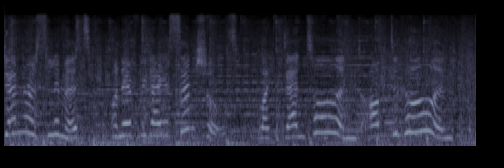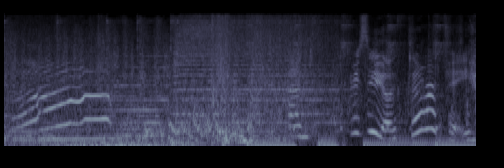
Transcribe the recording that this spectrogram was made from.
generous limits on everyday essentials like dental and optical and. Ah, and physiotherapy.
